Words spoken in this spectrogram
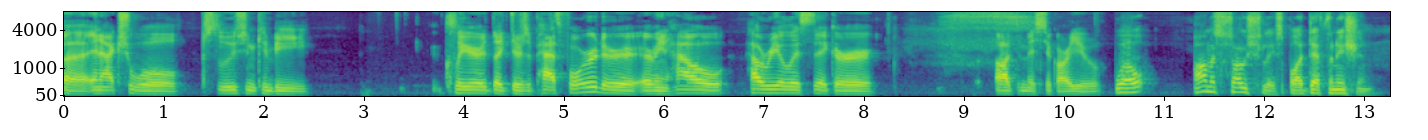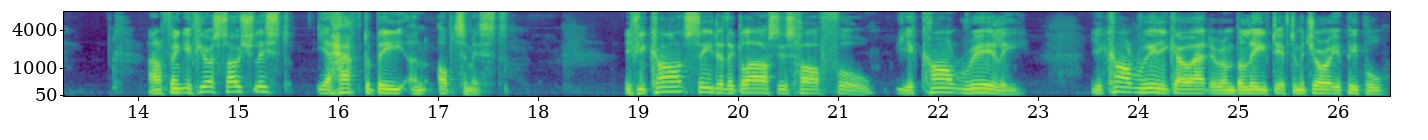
uh, an actual solution can be cleared? Like, there's a path forward, or I mean, how how realistic or optimistic are you? Well, I'm a socialist by definition. And I think if you're a socialist, you have to be an optimist. If you can't see that the glass is half full, you can't really you can't really go out there and believe that if the majority of people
